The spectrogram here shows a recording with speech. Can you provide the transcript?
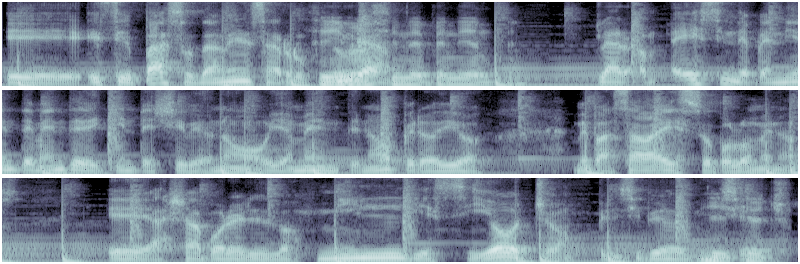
eh, ese paso también, esa ruptura. Sí, es independiente. Claro, es independientemente de quién te lleve o no, obviamente, ¿no? Pero digo, me pasaba eso por lo menos. Eh, allá por el 2018, principio de 2018.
